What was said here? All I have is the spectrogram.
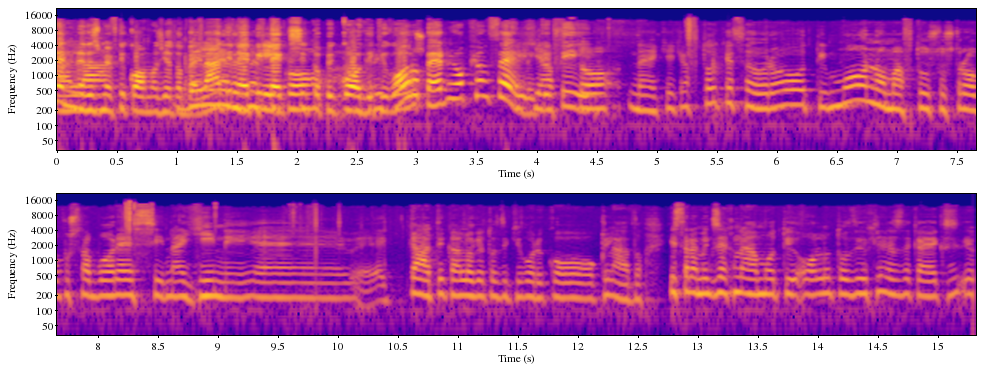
Δεν είναι δεσμευτικό όμως για τον πελάτη να επιλέξει τοπικό ακριβώς. δικηγόρο, παίρνει όποιον θέλει. Γι αυτό, ναι, και γι' αυτό και θεωρώ ότι μόνο με αυτούς τους τρόπους θα μπορέσει να γίνει ε, κάτι καλό για το δικηγορικό κλάδο. Ύστερα, μην ξεχνάμε ότι όλο το 2016, ε,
